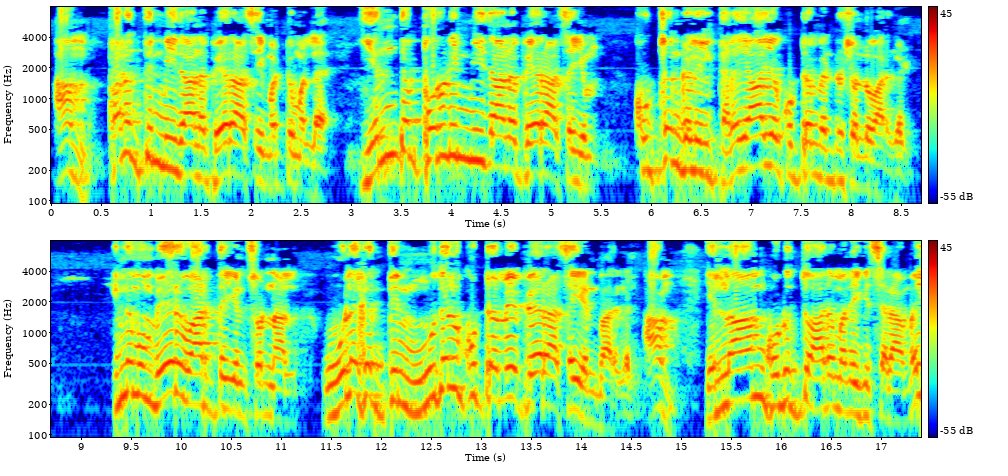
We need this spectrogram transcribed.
ஆம் பணத்தின் மீதான பேராசை மட்டுமல்ல எந்த பொருளின் மீதான பேராசையும் குற்றங்களில் தலையாய குற்றம் என்று சொல்லுவார்கள். இன்னமும் வேறு வார்த்தையில் சொன்னால் உலகத்தின் முதல் குற்றமே பேராசை என்பார்கள். ஆம் எல்லாம் கொடுத்து ஆதம் அலைஹிஸ்ஸலாமை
